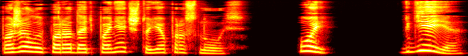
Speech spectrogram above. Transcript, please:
Пожалуй, пора дать понять, что я проснулась. «Ой, где я?»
